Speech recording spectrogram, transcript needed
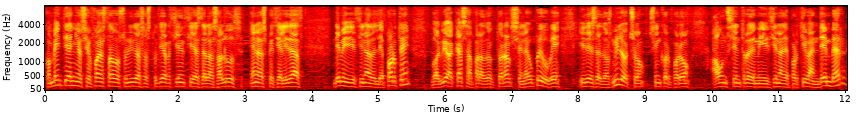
con 20 años se fue a Estados Unidos a estudiar ciencias de la salud en la especialidad de Medicina del Deporte, volvió a casa para doctorarse en la UPV y desde 2008 se incorporó a un centro de medicina deportiva en Denver,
